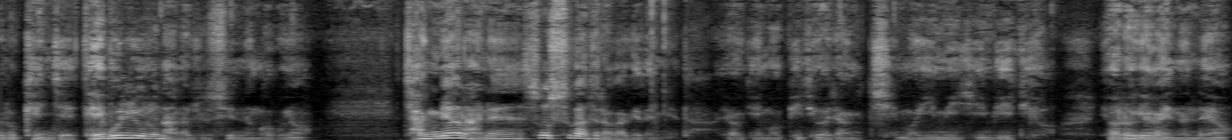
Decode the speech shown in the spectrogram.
이렇게 이제 대분류로 나눠줄 수 있는 거고요. 장면 안에 소스가 들어가게 됩니다. 여기 뭐 비디오 장치, 뭐 이미지, 미디어 여러 개가 있는데요.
